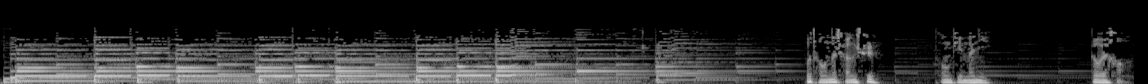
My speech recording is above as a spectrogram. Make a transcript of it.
不同的城市，同频的你，各位好，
